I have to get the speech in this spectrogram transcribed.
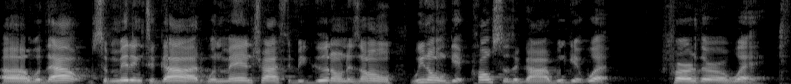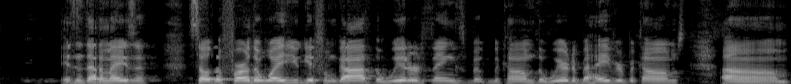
uh, without submitting to God, when man tries to be good on his own, we don't get closer to God. We get what? Further away. Isn't that amazing? So the further away you get from God, the weirder things be- become, the weirder behavior becomes. Um,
